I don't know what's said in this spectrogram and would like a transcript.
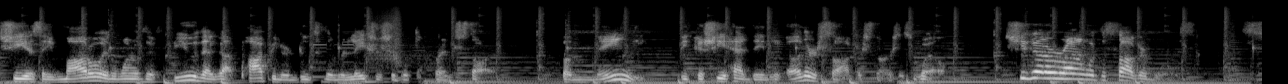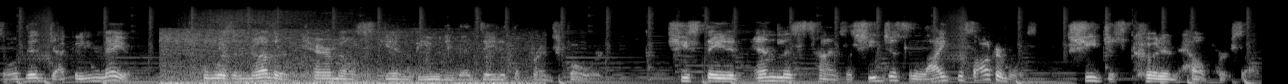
She is a model and one of the few that got popular due to the relationship with the French star, but mainly because she had dated other soccer stars as well. She got around with the soccer boys. So did Jacqueline Mayo, who was another caramel skinned beauty that dated the French forward. She stated endless times that she just liked the soccer boys she just couldn't help herself.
